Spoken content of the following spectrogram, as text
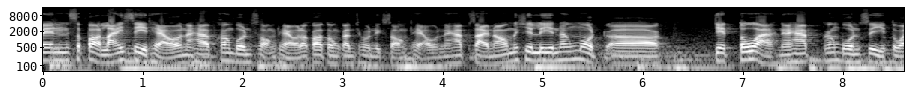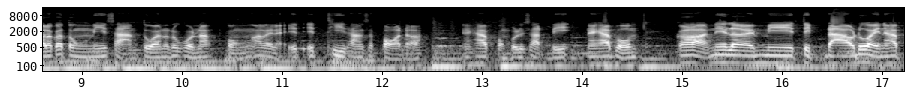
เป็นสปอร์ตไลท์4แถวนะครับ ข้างบน 2 แถวแล้วก็ตรงกันชนอีก 2 แถวนะครับ สายน้องมิชลินทั้งหมดเอ่อ7ตัวนะครับ ข้างบน 4 ตัวแล้วก็ตรงนี้ 3 ตัวนะทุกคนนะของอะไรเนี่ย ST Transport เหรอนะครับของบริษัทนี้นะครับผมก็นี่เลยมีติดดาวด้วยนะครับ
